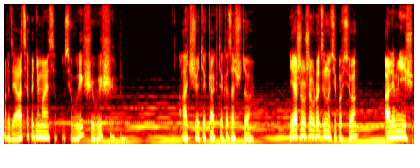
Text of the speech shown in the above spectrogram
Радиация поднимается все выше, выше. А чё это как так? За что? Я же уже вроде, ну, типа, все. Али мне еще...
